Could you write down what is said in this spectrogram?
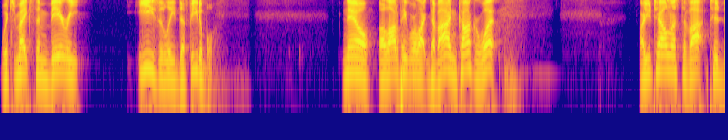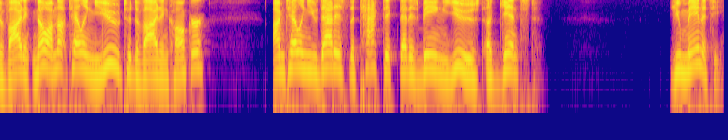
which makes them very easily defeatable. Now, a lot of people are like, divide and conquer what? Are you telling us to, to divide and no, I'm not telling you to divide and conquer. I'm telling you that is the tactic that is being used against humanity.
